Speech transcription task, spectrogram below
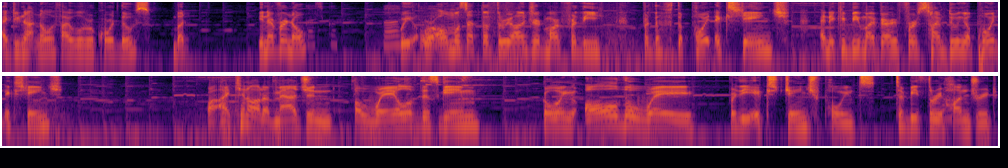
I do not know if I will record those, but you never know. We, we're almost at the 300 mark for the for the, the point exchange, and it could be my very first time doing a point exchange. Well, I cannot imagine a whale of this game going all the way for the exchange points to be 300.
